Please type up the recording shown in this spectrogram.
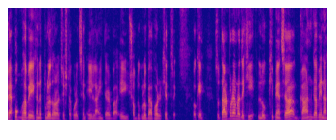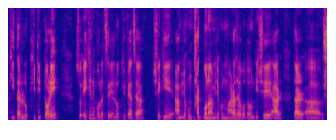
ব্যাপকভাবে এখানে তুলে ধরার চেষ্টা করেছেন এই লাইনটার বা এই শব্দগুলো ব্যবহারের ক্ষেত্রে। ওকে? সো তারপরে আমরা দেখি, লক্ষ্মী পেঁচা গান গাবে নাকি তার লক্ষ্মীটি তরে? সো এখানে বলেছে লক্ষ্মী পেঁচা সে কি আমি যখন থাকব না, আমি যখন মারা যাব তখন কি সে আর তার আ স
